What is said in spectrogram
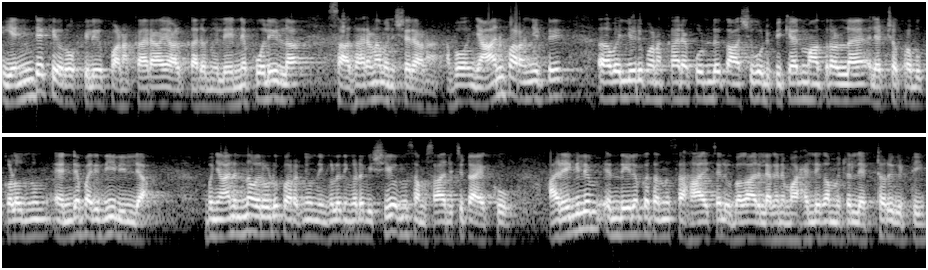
എന്റെ കെയർ ഓഫിൽ പണക്കാരായ ആൾക്കാരൊന്നുമില്ല. എന്നെ പോലെയുള്ള സാധാരണ മനുഷ്യരാണ്. അപ്പോൾ ഞാൻ പറഞ്ഞിട്ട് വലിയൊരു പണക്കാരെ കൊണ്ട് കാശ് കൊടുപ്പിക്കാൻ മാത്രമുള്ള ലക്ഷപ്രഭുക്കളൊന്നും എന്റെ പരിധിയിലില്ല. അപ്പോൾ ഞാൻ ഇന്ന് അവരോട് പറഞ്ഞു നിങ്ങൾ നിങ്ങളുടെ വിഷയം ഒന്ന് സംസാരിച്ചിട്ട് അയക്കൂ. ആരെങ്കിലും എന്തെങ്കിലുമൊക്കെ തന്ന് സഹായിച്ചാൽ ഉപകാരമില്ല. അങ്ങനെ മഹല്ല് കമ്മിറ്റി ലെറ്റർ കിട്ടി.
